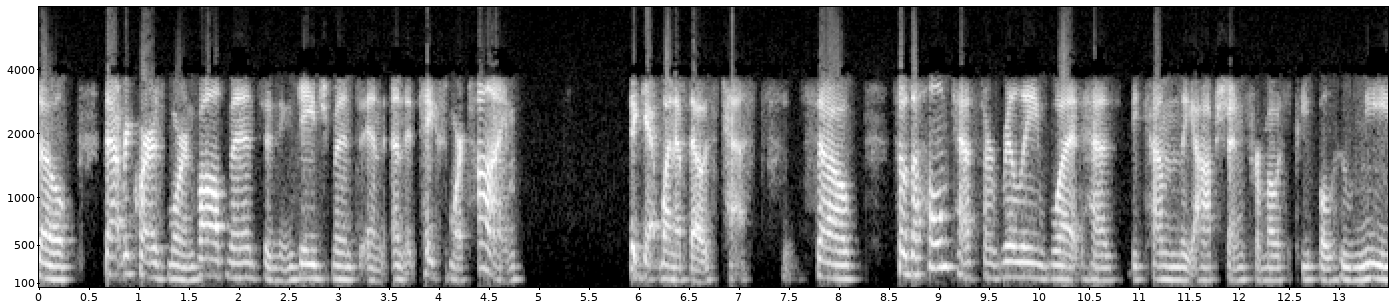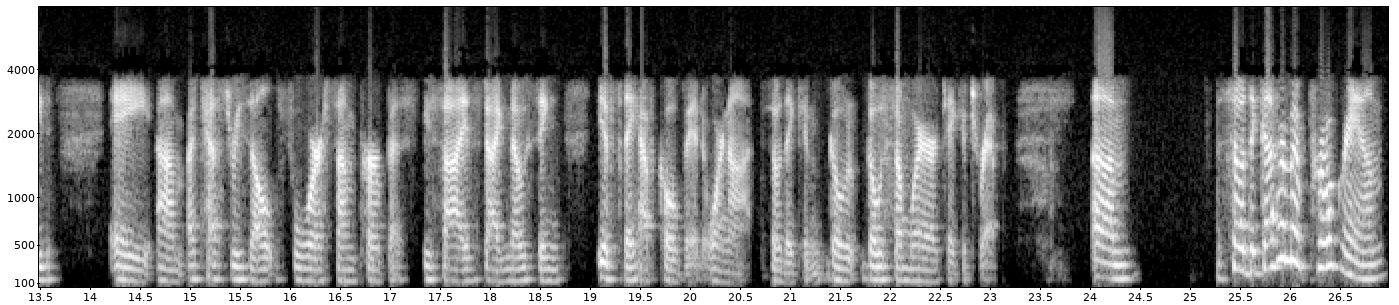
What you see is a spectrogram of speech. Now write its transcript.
So that requires more involvement and engagement, and, and it takes more time to get one of those tests. So, so the home tests are really what has become the option for most people who need a, um, a test result for some purpose besides diagnosing if they have COVID or not, so they can go go somewhere or take a trip. Um, so the government program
